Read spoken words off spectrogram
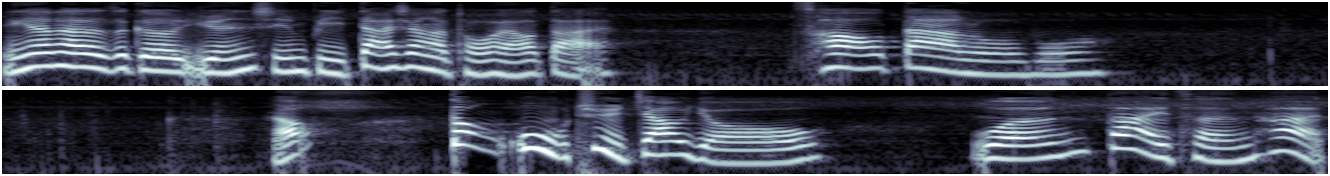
你看它的这个圆形比大象的头还要大，超大萝卜。好，动物去郊游，文戴成汉，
